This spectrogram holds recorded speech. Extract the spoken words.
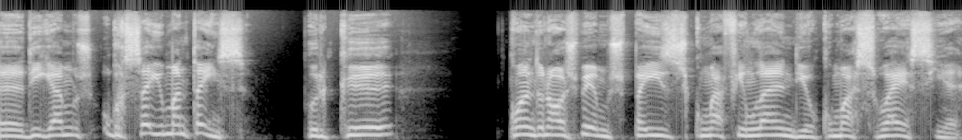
uh, digamos, o receio mantém-se. Porque quando nós vemos países como a Finlândia ou como a Suécia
